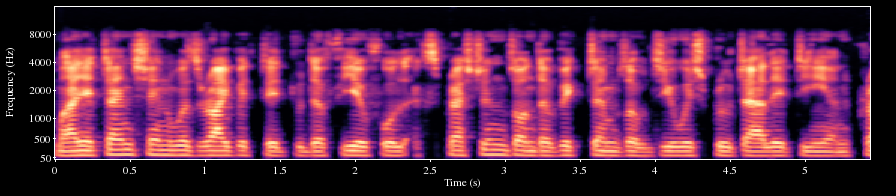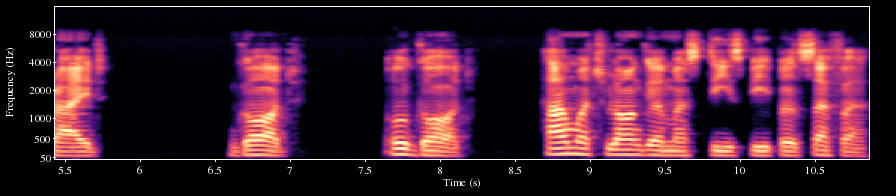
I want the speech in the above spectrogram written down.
My attention was riveted to the fearful expressions on the victims of Jewish brutality and cried, God, oh God, how much longer must these people suffer?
